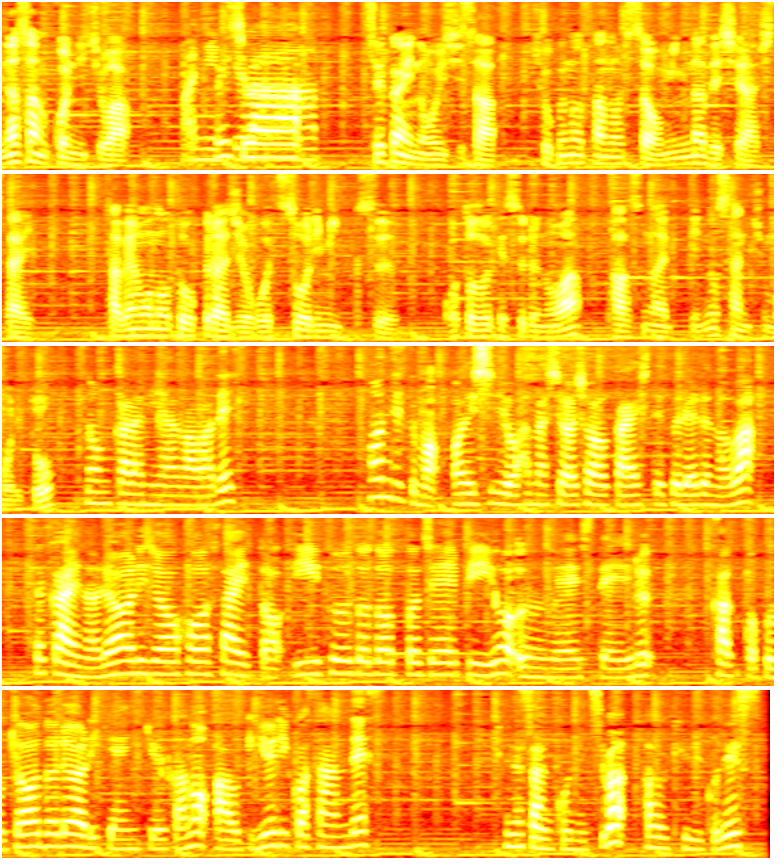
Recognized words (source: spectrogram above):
皆さんこんにちはこんににちはちは。世界の美味しさ食の楽しさをみんなでシェアしたい食べ物トークラジオごちそうリミックスお届けするのはパーソナリティのサンチュモリとのんから宮川です。本日も美味しいお話を紹介してくれるのは、世界の料理情報サイト efood.jp を運営している各国郷土料理研究家の青木ゆり子さんです。皆さんこんにちは青木ゆり子です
